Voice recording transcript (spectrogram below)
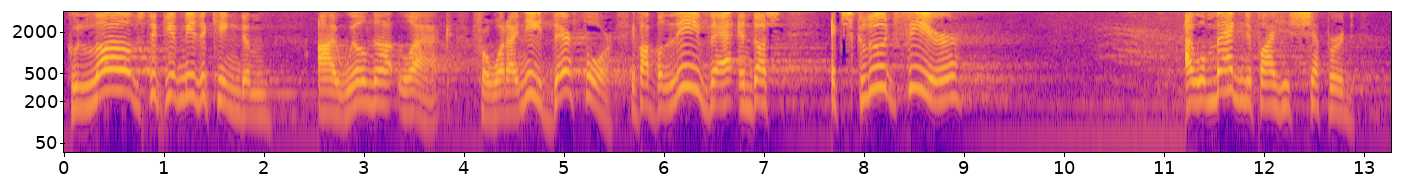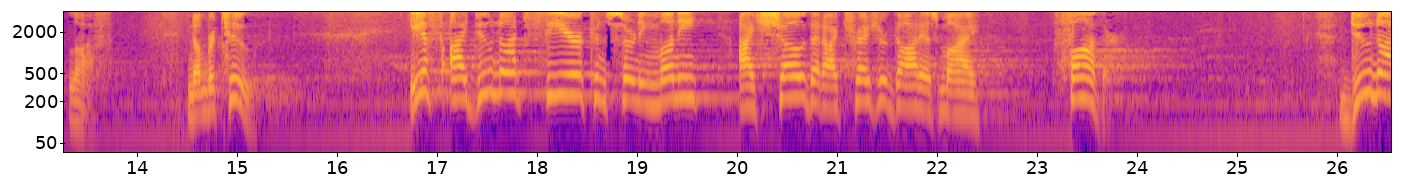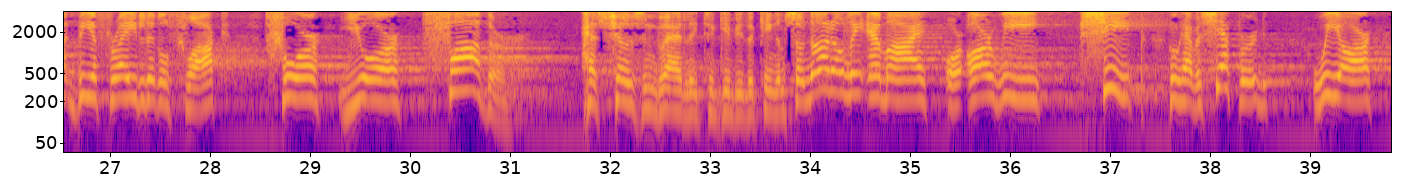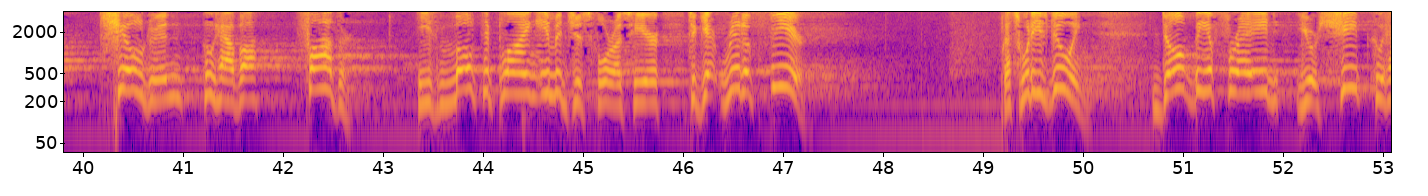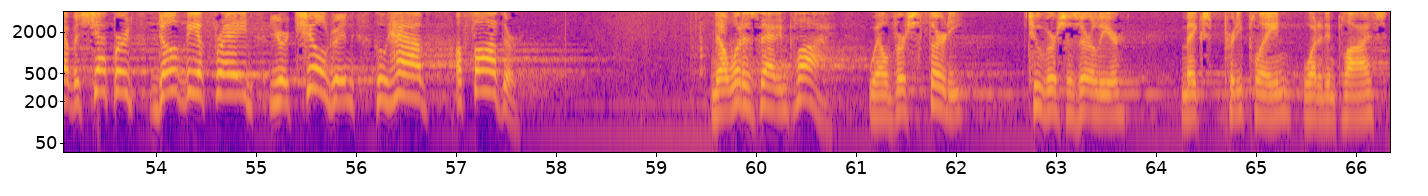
who loves to give me the kingdom, I will not lack for what I need. Therefore, if I believe that and thus exclude fear, I will magnify his shepherd love. Number two, if I do not fear concerning money, I show that I treasure God as my Father. Do not be afraid, little flock, for your Father has chosen gladly to give you the kingdom. So not only am I or are we sheep who have a shepherd, we are children who have a father. He's multiplying images for us here to get rid of fear. That's what he's doing. Don't be afraid, your sheep who have a shepherd. Don't be afraid, your children who have a father. Now, what does that imply? Well, verse 30, two verses earlier, makes pretty plain what it implies.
